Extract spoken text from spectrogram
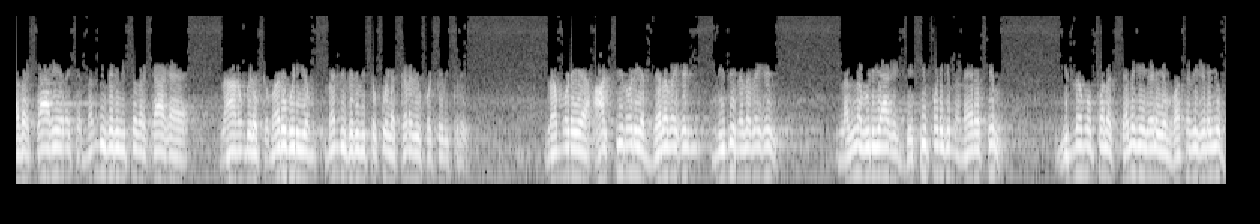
அதற்காக எனக்கு நன்றி தெரிவித்ததற்காக நான் உங்களுக்கு மறுபடியும் நன்றி தெரிவித்துக் கொள்ள கடமைப்பட்டிருக்கிறேன். நம்முடைய ஆட்சியினுடைய நிலைமைகள் நிதி நிலைமைகள் நல்லபடியாக கெட்டிப்படுகின்ற நேரத்தில் இன்னமும் பல சலுகைகளையும் வசதிகளையும்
